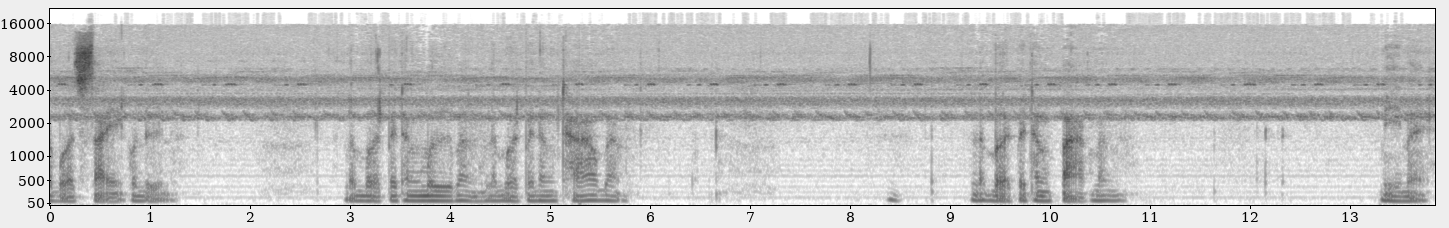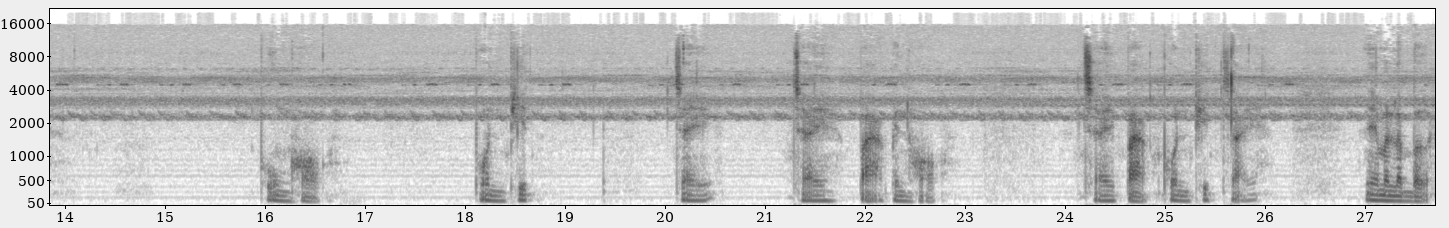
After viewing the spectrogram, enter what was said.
ระเบิดใส่คนอื่น ระเบิดไปทางมือบ้าง ระเบิดไปทางเท้าบ้าง ระเบิดไปทางปากบ้าง มีไหม พุ่งหอกพ่นพิษ ใช้ใช้ปากเป็นหอก ใช้ปากพ่นพิษใส่เนี่ยมันระเบิด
